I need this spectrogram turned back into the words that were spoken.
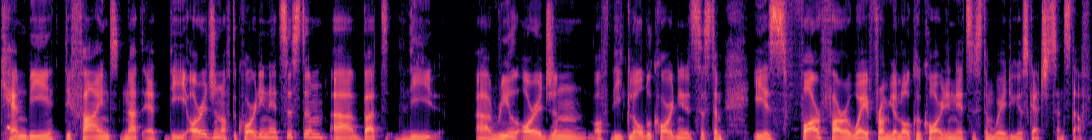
can be defined not at the origin of the coordinate system, uh, but the uh, real origin of the global coordinate system is far, far away from your local coordinate system where you do your sketches and stuff.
